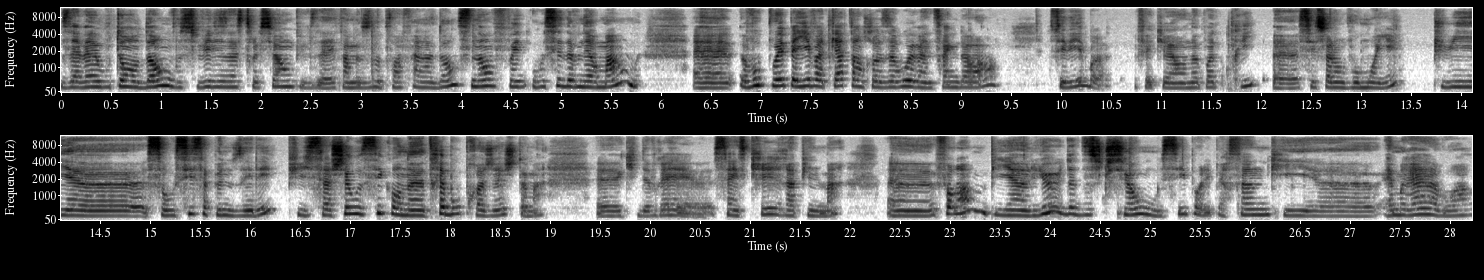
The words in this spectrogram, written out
Vous avez un bouton don, vous suivez les instructions, puis vous être en mesure de pouvoir faire un don. Sinon, vous pouvez aussi devenir membre. Euh, vous pouvez payer votre carte entre 0 et 25 C'est libre, fait qu'on n'a pas de prix, euh, c'est selon vos moyens. Puis ça aussi, ça peut nous aider. Puis sachez aussi qu'on a un très beau projet justement euh, qui devraient euh, s'inscrire rapidement. Un forum, puis un lieu de discussion aussi pour les personnes qui aimeraient avoir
